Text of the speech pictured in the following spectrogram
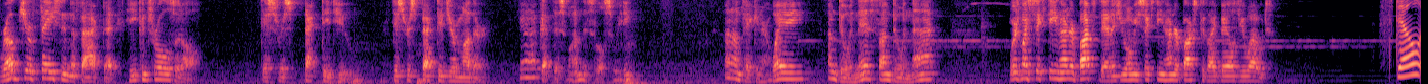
rubbed your face in the fact that he controls it all. Disrespected you, disrespected your mother. Yeah, I've got this one, this little sweetie. And I'm taking her away. I'm doing this, I'm doing that. Where's my 1600 bucks, Dennis? You owe me 1600 bucks because I bailed you out. Still,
